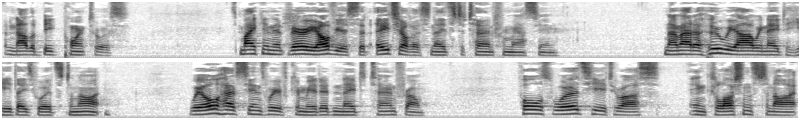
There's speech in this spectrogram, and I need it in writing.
another big point to us. It's making it very obvious that each of us needs to turn from our sin. No matter who we are, we need to hear these words tonight. We all have sins we've committed and need to turn from. Paul's words here to us in Colossians tonight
